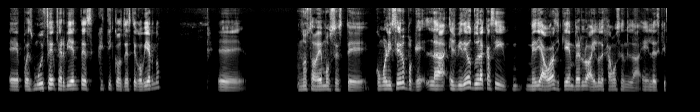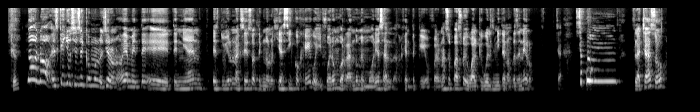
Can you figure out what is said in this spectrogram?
eh, pues muy fe- fervientes críticos de este gobierno. Eh, no sabemos este, cómo lo hicieron porque la, el video dura casi media hora. Si quieren verlo, ahí lo dejamos en la, en la descripción. No, no, es que yo sí sé cómo lo hicieron. Obviamente eh, tenían, estuvieron acceso a tecnología 5G, güey, y fueron borrando memorias a la gente que fueron a su paso, igual que Will Smith en Hombres de Negro. O sea, ¡zapum! Flachazo,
